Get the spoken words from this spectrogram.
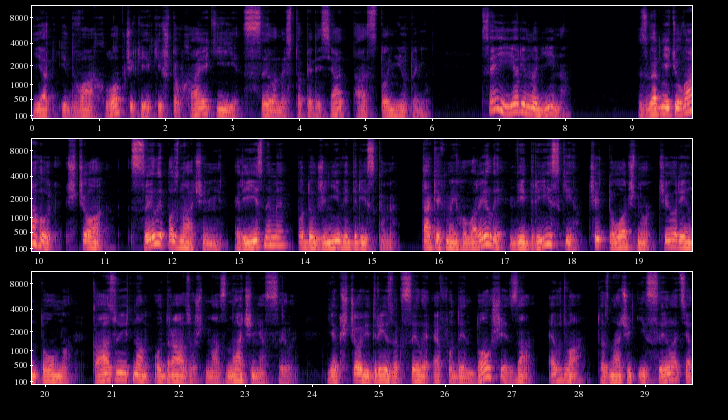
як і два хлопчики, які штовхають її з силами 150 та 100 ньютонів. Це і є рівнодійна. Зверніть увагу, що сили позначені різними по довжині відрізками. Так як ми й говорили, відрізки чи точно, чи орієнтовно вказують нам одразу ж на значення сили. Якщо відрізок сили F1 довший за F2, то значить і сила ця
